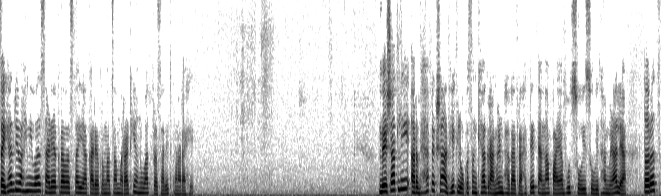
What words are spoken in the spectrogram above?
सह्याद्री वाहिनीवर साडे अकरा वाजता या कार्यक्रमाचा मराठी अनुवाद प्रसारित होणार आहे. देशातली अर्ध्यापेक्षा अधिक लोकसंख्या ग्रामीण भागात राहते त्यांना पायाभूत सोयी सुविधा मिळाल्या तरच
